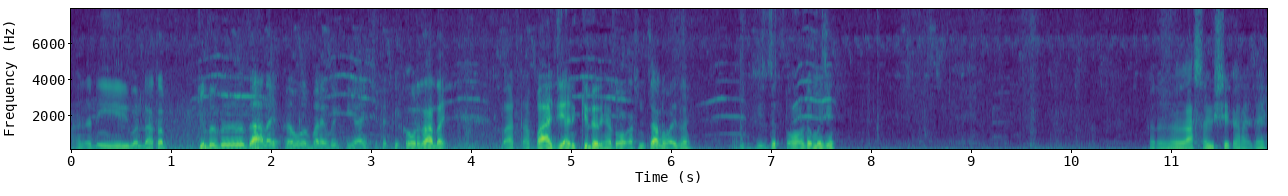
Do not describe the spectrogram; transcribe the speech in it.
आणि म्हणलं आता किलर झाला आहे कवर बऱ्यापैकी ऐंशी टक्के कवर झाला आहे मग आता भाजी आणि किलर ह्या दोघांनी चालवायचा आहे. आणि ही जर तोंड म्हणजे तर असा विषय करायचा आहे.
